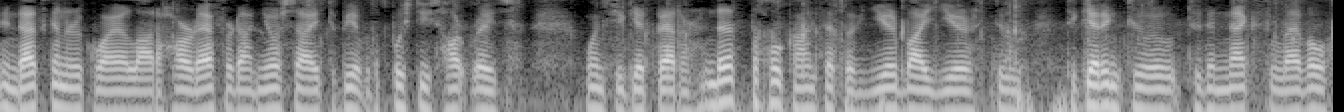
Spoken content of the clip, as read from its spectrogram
And that's gonna require a lot of hard effort on your side to be able to push these heart rates once you get better. And that's the whole concept of year by year to to getting to to the next level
